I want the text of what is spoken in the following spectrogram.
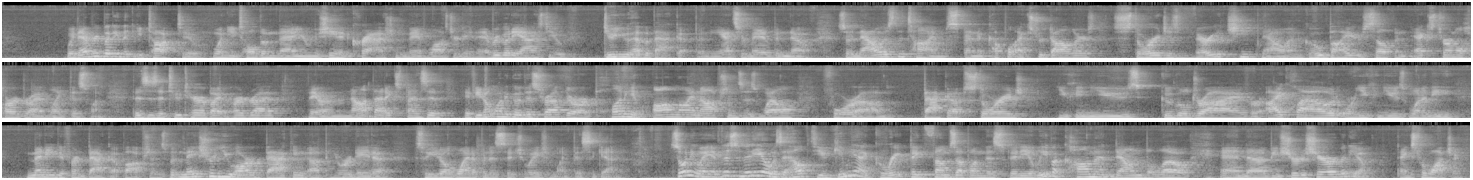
with everybody that you talked to when you told them that your machine had crashed and you may have lost your data, everybody asked you, do you have a backup? And the answer may have been no. So now is the time. Spend a couple extra dollars. Storage is very cheap now, and go buy yourself an external hard drive like this one. This is a two terabyte hard drive. They are not that expensive. If you don't want to go this route, there are plenty of online options as well for um, backup storage. You can use Google Drive or iCloud, or you can use one of the many different backup options, but make sure you are backing up your data so you don't wind up in a situation like this again. So anyway, if this video was a help to you, give me a great big thumbs up on this video, leave a comment down below, and uh, be sure to share our video. Thanks for watching.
